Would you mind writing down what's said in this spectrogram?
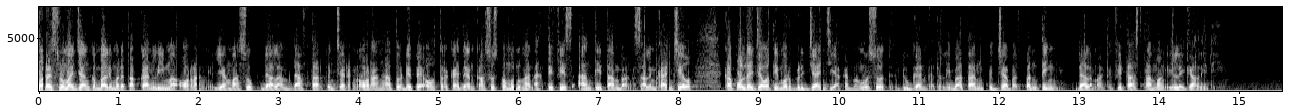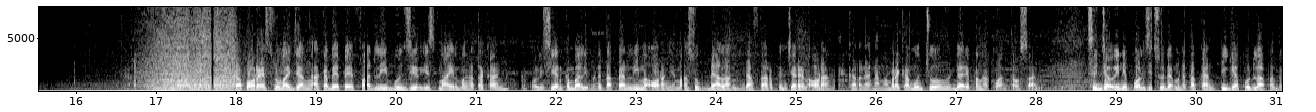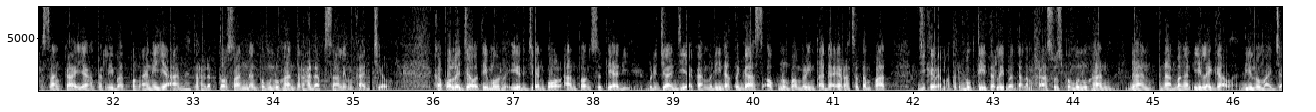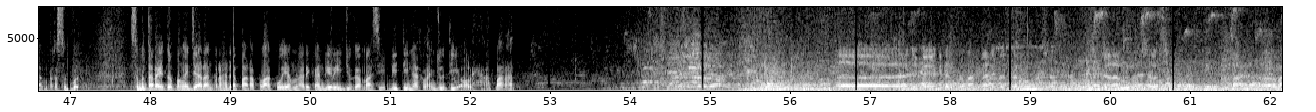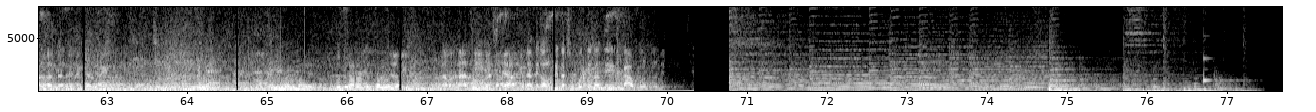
Polres Lumajang kembali menetapkan lima orang yang masuk dalam daftar pencarian orang atau DPO terkait dengan kasus pembunuhan aktivis anti tambang Salim Kancil. Kapolda Jawa Timur berjanji akan mengusut dugaan keterlibatan pejabat penting dalam aktivitas tambang ilegal ini. Kapolres Lumajang AKBP Fadli Munzir Ismail mengatakan kepolisian kembali menetapkan lima orang yang masuk dalam daftar pencarian orang karena nama mereka muncul dari pengakuan Tosan. Sejauh ini polisi sudah menetapkan 38 tersangka yang terlibat penganiayaan terhadap Tosan dan pembunuhan terhadap Salim Kancil. Kapolda Jawa Timur Irjen Pol Anton Setiadi berjanji akan menindak tegas oknum pemerintah daerah setempat jika memang terbukti terlibat dalam kasus pembunuhan dan penambangan ilegal di Lumajang tersebut. Sementara itu pengejaran terhadap para pelaku yang melarikan diri juga masih ditindaklanjuti oleh aparat.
